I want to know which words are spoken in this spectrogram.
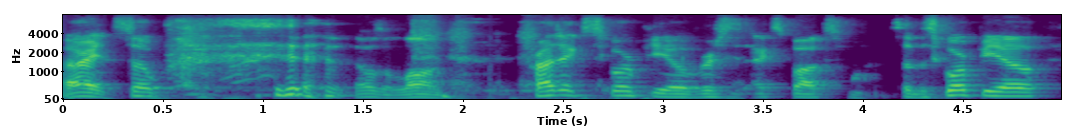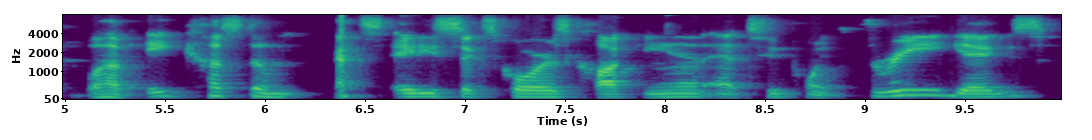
All right. So that was a long Project Scorpio versus Xbox One. So the Scorpio will have eight custom x86 cores clocking in at 2.3 gigs,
